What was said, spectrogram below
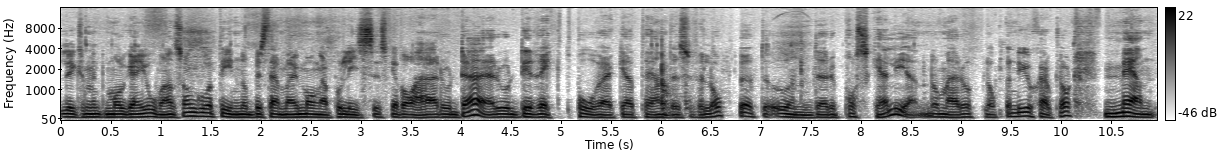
liksom inte Morgan Johansson gått in och bestämma hur många poliser ska vara här och där och direkt påverkat händelseförloppet under påskhelgen. De här upploppen, det är ju självklart. Men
